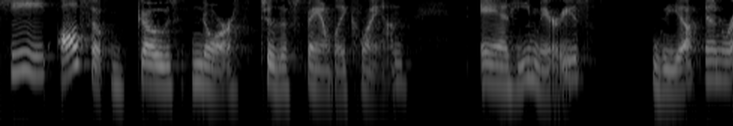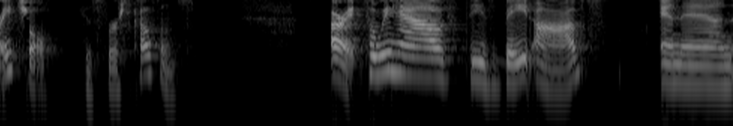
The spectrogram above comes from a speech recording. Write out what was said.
he also goes north to this family clan and he marries Leah and Rachel, his first cousins. All right, so we have these Beit Avs and then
